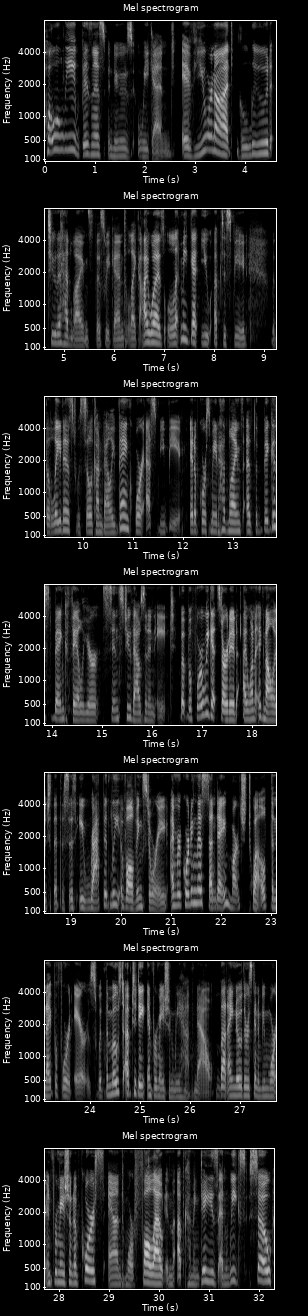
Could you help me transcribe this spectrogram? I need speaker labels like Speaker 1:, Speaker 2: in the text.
Speaker 1: Holy business news weekend. If you were not glued to the headlines this weekend like I was, let me get you up to speed with the latest with Silicon Valley Bank or SVB. It, of course, made headlines as the biggest bank failure since 2008. But before we get started, I want to acknowledge that this is a rapidly evolving story. I'm recording this Sunday, March 12th, the night before it airs, with the most up to date information we have now. But I know there's going to be more information, of course, and more fallout in the upcoming days and weeks. So,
